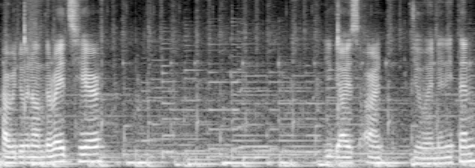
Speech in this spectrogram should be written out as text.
How are we doing on the raids here? You guys aren't doing anything.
